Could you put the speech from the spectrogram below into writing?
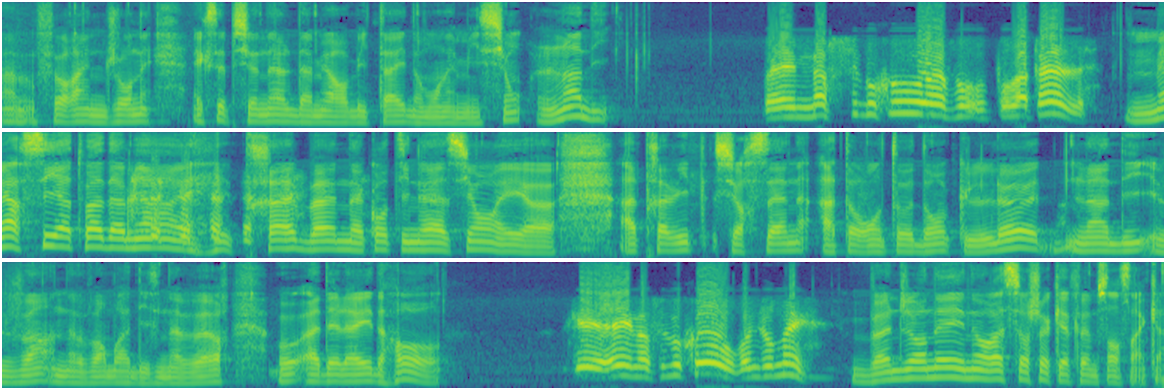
on fera une journée exceptionnelle Damien Robitaille dans mon émission lundi. Ben, merci beaucoup pour l'appel. Merci à toi Damien et très bonne continuation et euh, à très vite sur scène à Toronto donc le lundi 20 novembre à 19h au Adelaide Hall. Ok, merci beaucoup, bonne journée. Bonne journée et nous on reste sur Choc FM 105.1.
